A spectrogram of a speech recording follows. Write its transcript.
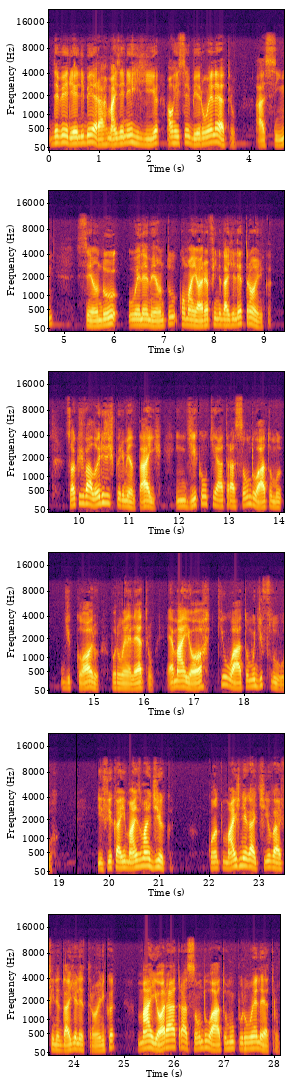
deveria liberar mais energia ao receber um elétron, assim sendo o elemento com maior afinidade eletrônica. Só que os valores experimentais indicam que a atração do átomo de cloro por um elétron é maior que o átomo de flúor. E fica aí mais uma dica: quanto mais negativa a afinidade eletrônica, maior a atração do átomo por um elétron.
